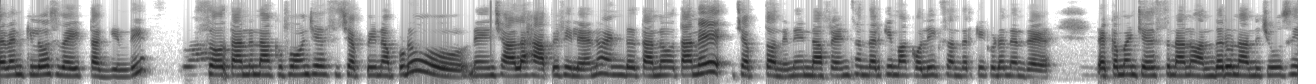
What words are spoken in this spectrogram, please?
లెవెన్ కిలోస్ వెయిట్ తగ్గింది. సో తను నాకు ఫోన్ చేసి చెప్పినప్పుడు నేను చాలా హ్యాపీ ఫీల్ అయ్యాను. అండ్ తను తనే చెప్తోంది నేను నా ఫ్రెండ్స్ అందరికీ మా కొలీగ్స్ అందరికీ కూడా నేను రికమెండ్ చేస్తున్నాను. అందరూ నన్ను చూసి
